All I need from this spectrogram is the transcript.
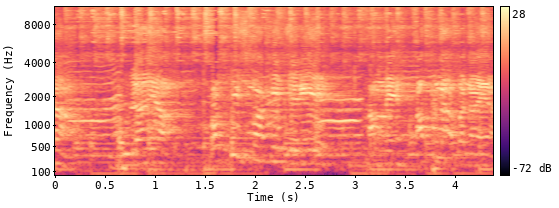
चुना बुलाया बपतिस्मा के ज़रिए हमने अपना बनाया।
